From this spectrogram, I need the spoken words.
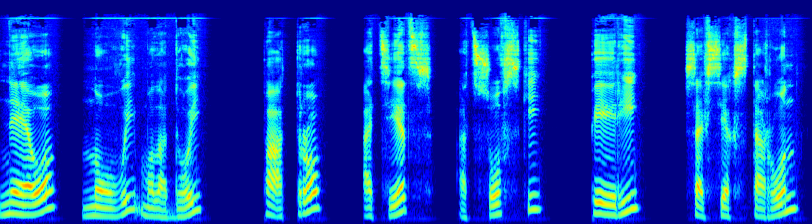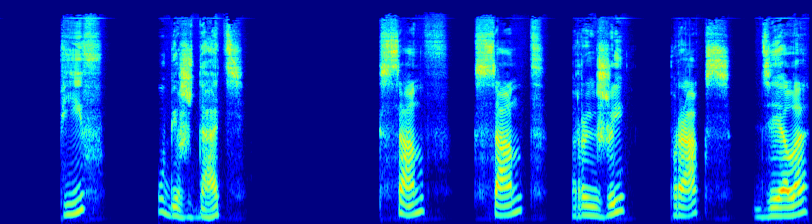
Нео — новый, молодой. Патро — отец, отцовский. Пери — со всех сторон. Пив — убеждать. Ксанф, ксант, рыжий. Пракс — дело.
